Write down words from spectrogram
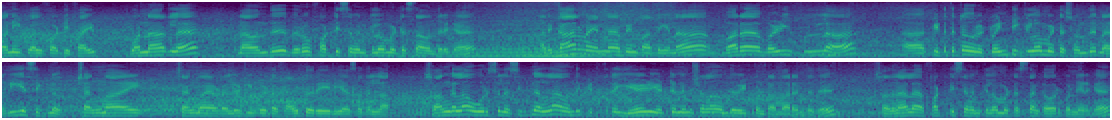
மணி டுவெல் ஃபார்ட்டி ஃபைவ் ஒன் ஹவரில் நான் வந்து வெறும் ஃபார்ட்டி செவன் கிலோமீட்டர்ஸ் தான் வந்திருக்கேன். அது காரணம் என்ன அப்படின்னு பார்த்தீங்கன்னா வர வழி ஃபுல்லாக கிட்டத்தட்ட ஒரு டுவெண்ட்டி கிலோமீட்டர்ஸ் வந்து நிறைய சிக்னல் சங்மாய் சங்மாயோட little bit of outer areas அதெல்லாம். ஸோ அங்கெல்லாம் ஒரு சில சிக்னல்லாம் வந்து கிட்டத்தட்ட ஏழு எட்டு நிமிஷம்லாம் வந்து வெயிட் பண்ணுற மாதிரி இருந்தது. ஸோ அதனால் ஃபார்ட்டி செவன் கிலோமீட்டர்ஸ் தான் கவர் பண்ணியிருக்கேன்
